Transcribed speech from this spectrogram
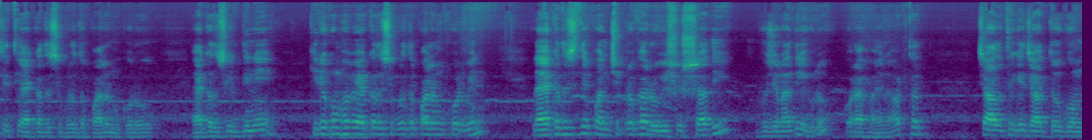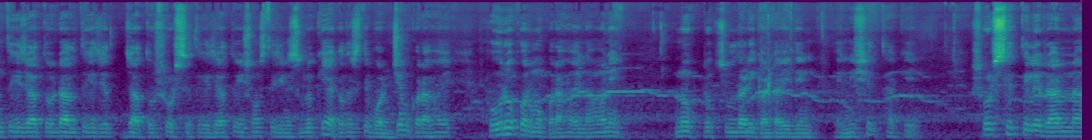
তিথি একাদশী ব্রত পালন করো। একাদশীর দিনে কীরকমভাবে একাদশী ব্রত পালন করবেন? না, একাদশীতে পঞ্চপ্রকার রবি শস্যাদি, ভোজনাদি এগুলো করা হয় না। অর্থাৎ চাল থেকে জাত, গম থেকে জাত, ডাল থেকে জাত, সর্ষে থেকে জাত, এই সমস্ত জিনিসগুলোকে একাদশীতে বর্জন করা হয়। পৌরকর্ম করা হয় না। মানে নোখ টোক চুলদাড়ি কাটা এই দিন নিষেধ থাকে। সর্ষের তেলের রান্না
